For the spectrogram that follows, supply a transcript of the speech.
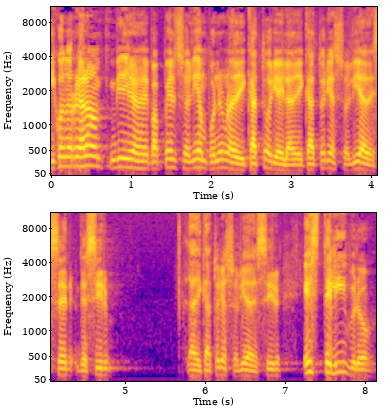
Y cuando regalaban Biblias de papel solían poner una dedicatoria y la dedicatoria solía decir, la dedicatoria solía decir, este libro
